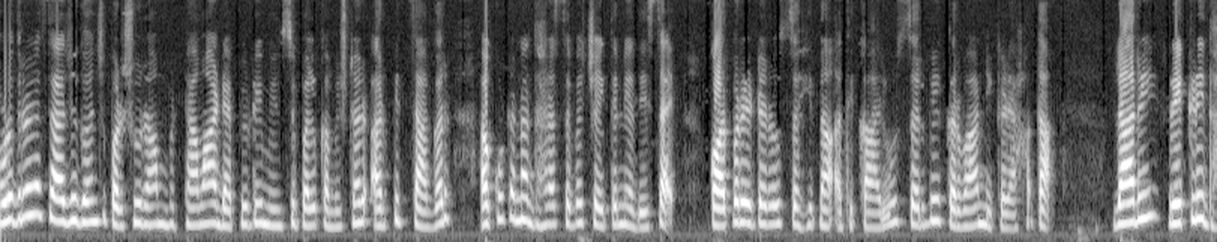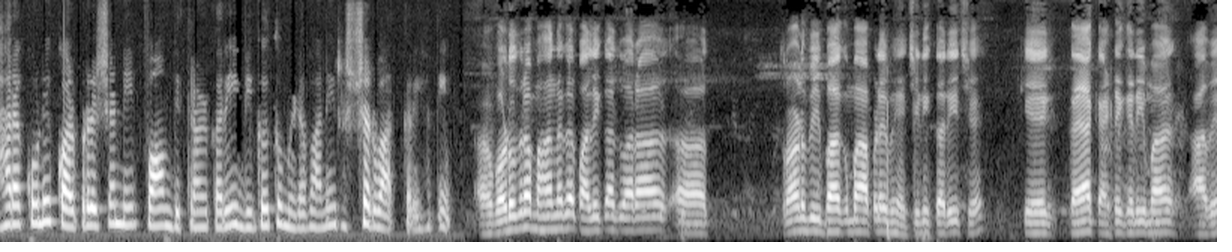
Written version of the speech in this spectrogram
વડોદરાના સાજગંજ પરશુરામ ભઠ્ઠામાં deputy municipal commissioner Arpit Sagar, અકોટાના ધારાસભ્ય ચૈતન્ય દેસાઈ, કોર્પોરેટરો સહિતના અધિકારીઓ સર્વે કરવા નીકળ્યા હતા. લારી રેકડી ધારકોને કોર્પોરેશનની ફોર્મ વિતરણ કરી વિગતો મેળવવાની શરૂઆત કરી હતી. વડોદરા મહાનગરપાલિકા દ્વારા ત્રણ વિભાગમાં આપણે વહેંચણી કરી છે. કે કયા કેટેગરીમાં આવે?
